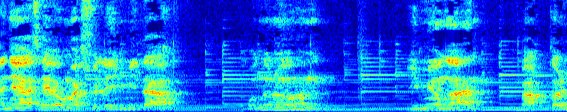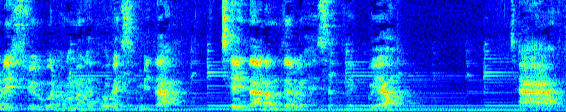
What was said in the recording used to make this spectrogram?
안녕하세요 마슐레입니다. 오늘은 유명한 막걸리 수육을 한번 해보겠습니다. 제 나름대로 해석했고요. 자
